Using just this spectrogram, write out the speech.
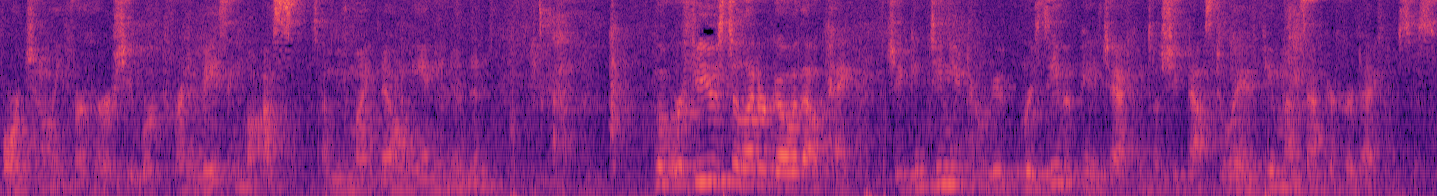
Fortunately for her, she worked for an amazing boss, some of you might know Annie Noonan, who refused to let her go without pay. She continued to re receive a paycheck until she passed away a few months after her diagnosis.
